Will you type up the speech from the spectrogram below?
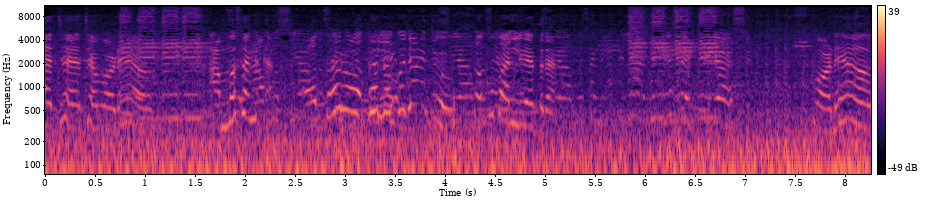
ଆଚ୍ଛା ଆଚ୍ଛା ବଢ଼ିଆ ଆଉ ଆମ ସାଙ୍ଗେ ଅଧାରୁ ଅଧା ଲୋକ ଜାଣିଛୁ ସବୁ ବାଲିଯାତ୍ରା ବଢ଼ିଆ ଆଉ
